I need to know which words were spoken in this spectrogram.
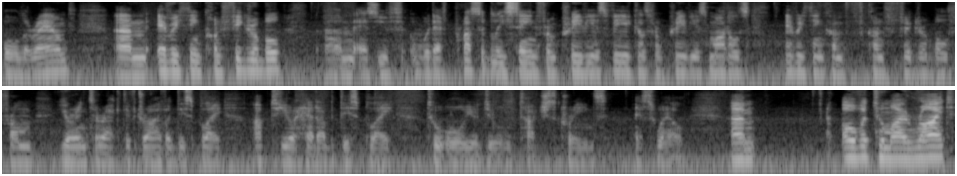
all around. Um, everything configurable um, as you would have possibly seen from previous vehicles from previous models. Everything configurable from your interactive driver display up to your head-up display to all your dual touch screens as well. Um, over to my right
